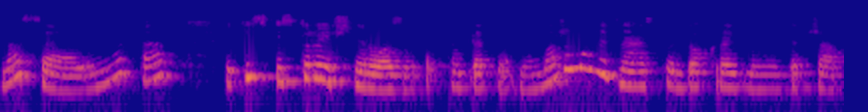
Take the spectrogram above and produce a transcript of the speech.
Населення, так, якийсь історичний розвиток, наприклад, ми можемо віднести до країни держави.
